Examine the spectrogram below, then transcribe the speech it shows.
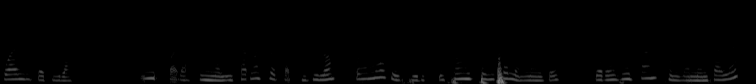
cualitativa. Y para finalizar nuestro capítulo, podemos decir que son seis elementos que resultan fundamentales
